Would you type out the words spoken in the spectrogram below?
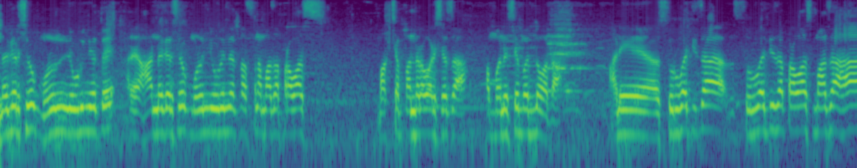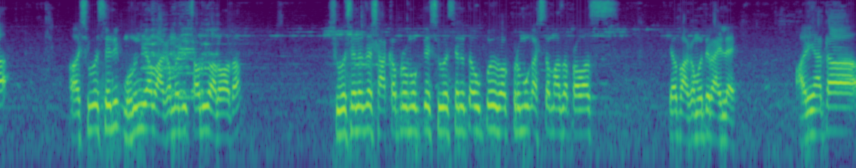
नगरसेवक म्हणून निवडून येतो आहे आणि हा नगरसेवक म्हणून निवडून येत असताना माझा प्रवास मागच्या पंधरा वर्षाचा हा मनसेमधनं होता. आणि सुरुवातीचा सुरुवातीचा प्रवास माझा हा शिवसैनिक म्हणून या भागामध्ये चालू झाला होता. शिवसेनेचा शाखा प्रमुख ते शिवसेनेचा उपविभाग प्रमुख असा माझा प्रवास या भागामध्ये राहिला आहे आणि आता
